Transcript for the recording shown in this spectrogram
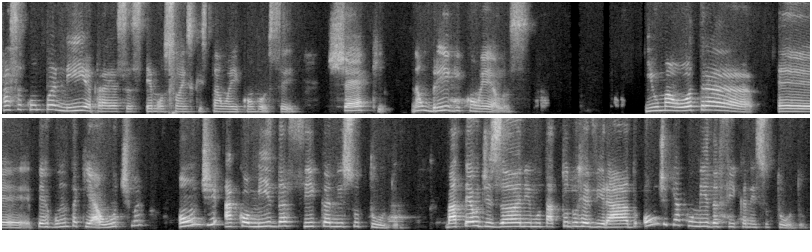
Faça companhia para essas emoções que estão aí com você. Cheque não brigue com elas. E uma outra é, pergunta, que é a última: onde a comida fica nisso tudo? Bateu o desânimo, tá tudo revirado. Onde que a comida fica nisso tudo?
